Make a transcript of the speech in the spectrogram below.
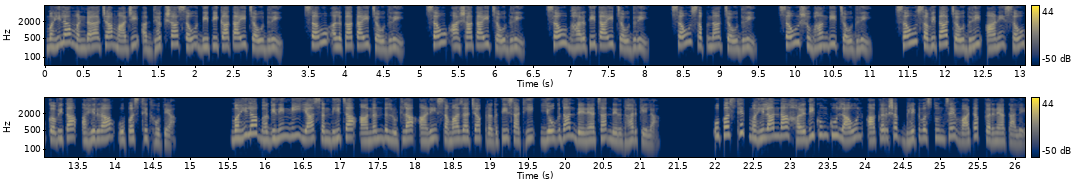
महिला मंडळाच्या माजी अध्यक्षा सौ दीपिकाताई चौधरी सौ अलकाताई चौधरी सौ आशाताई चौधरी सौ भारतीताई चौधरी सौ सपना चौधरी सौ शुभांगी चौधरी सौ सविता चौधरी आणि सौ कविता अहिरराव उपस्थित होत्या. महिला भगिनींनी या संधीचा आनंद लुटला आणि समाजाच्या प्रगतीसाठी योगदान देण्याचा निर्धार केला. उपस्थित महिलांना हळदीकुंकू लावून आकर्षक भेटवस्तूंचे वाटप करण्यात आले.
